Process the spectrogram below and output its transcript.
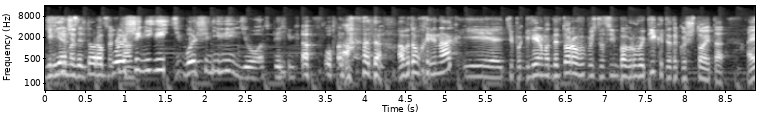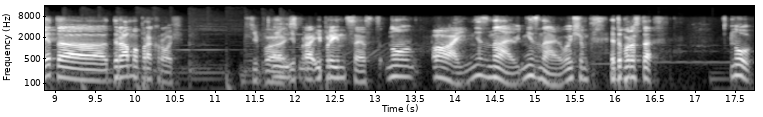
Гильермо Дель Торо больше не, ведь, больше не ведет переговоры. А, да. а потом хренак, и типа Гильермо Дель Торо выпустил фильм «Багровый пик», и ты такой, что это? А это драма про кровь. Типа, и про, и про инцест. Ну, ой, не знаю, не знаю. В общем, это просто, ну,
